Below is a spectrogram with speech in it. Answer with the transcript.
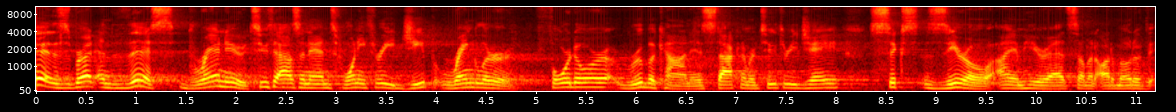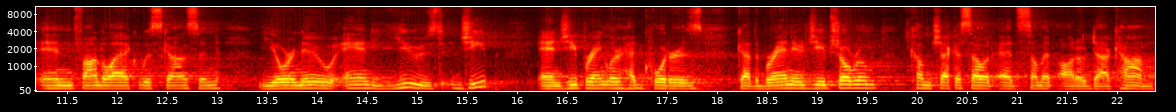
Hey, this is Brett, and this brand new 2023 Jeep Wrangler four-door Rubicon is stock number 23J60. I am here at Summit Automotive in Fond du Lac, Wisconsin, your new and used Jeep and Jeep Wrangler headquarters. Got the brand new Jeep showroom. Come check us out at summitauto.com.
